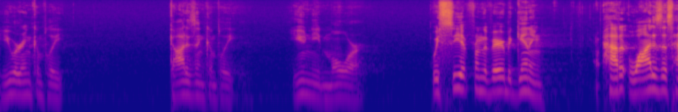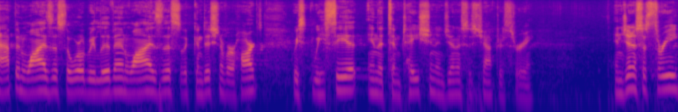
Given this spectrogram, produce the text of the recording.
You are incomplete. God is incomplete. You need more. We see it from the very beginning. Do, why does this happen? Why is this the world we live in? Why is this the condition of our hearts? We, we see it in the temptation in Genesis chapter 3. In Genesis 3,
